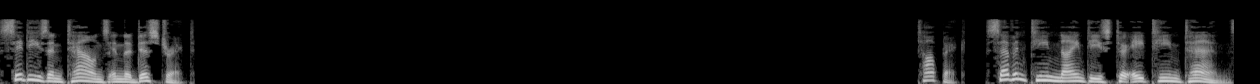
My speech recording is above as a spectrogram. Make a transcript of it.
Cities and towns in the district 1790s to 1810s.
